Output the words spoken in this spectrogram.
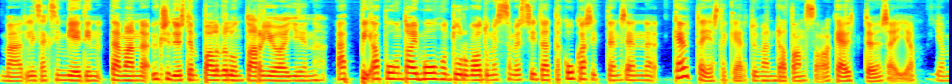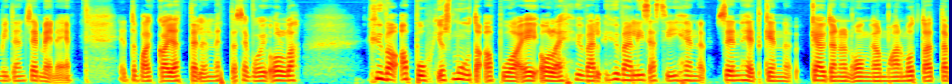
mä lisäksi mietin tämän yksityisten palveluntarjoajien appiapuun tai muuhun turvautumissa myös sitä, että kuka sitten sen käyttäjästä kertyvän datan saa käyttöönsä ja, ja miten se menee. Että vaikka ajattelen, että se voi olla hyvä apu, jos muuta apua ei ole, hyvä, hyvä lisä siihen sen hetken käytännön ongelmaan, mutta että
